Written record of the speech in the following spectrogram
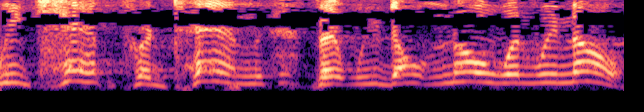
We can't pretend that we don't know when we know.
